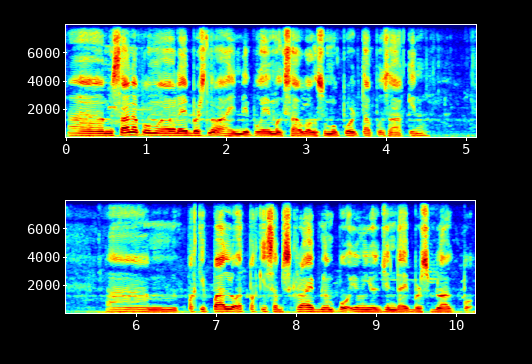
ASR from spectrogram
Um, sana po mga drivers no, ah, hindi po kayo magsawang sumuporta po sa akin. Um, pakipalo at pakisubscribe lang po yung Eugene Divers Vlog po.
